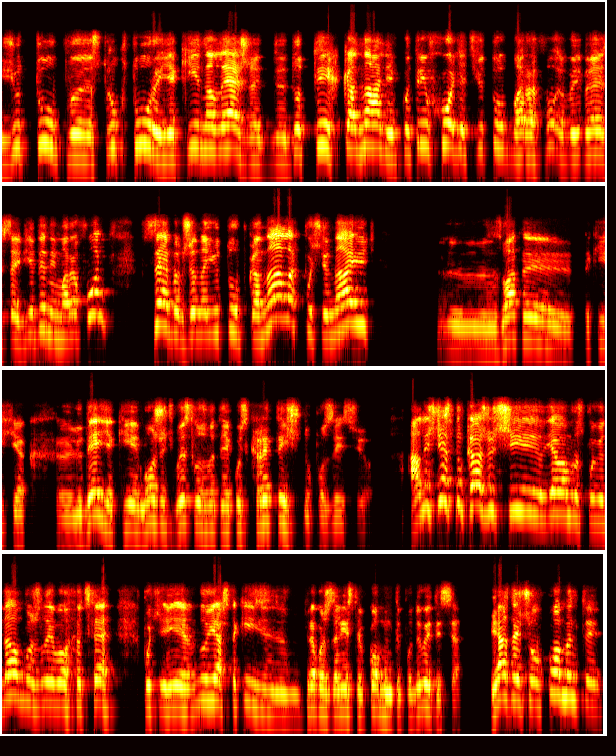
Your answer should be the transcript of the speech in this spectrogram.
Ютуб е, структури, які належать до тих каналів, котрі входять в Ютуб марафон, єдиний марафон, в себе вже на Ютуб каналах починають е, звати таких як е, людей, які можуть висловити якусь критичну позицію. Але чесно кажучи, я вам розповідав, можливо, це ну я ж такий, треба ж залізти в коменти, подивитися. Я зайшов в коменти.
